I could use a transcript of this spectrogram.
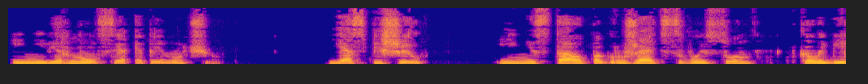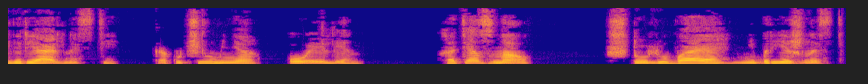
и не вернулся этой ночью. Я спешил и не стал погружать свой сон в колыбель реальности, как учил меня Оэлен, хотя знал, что любая небрежность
